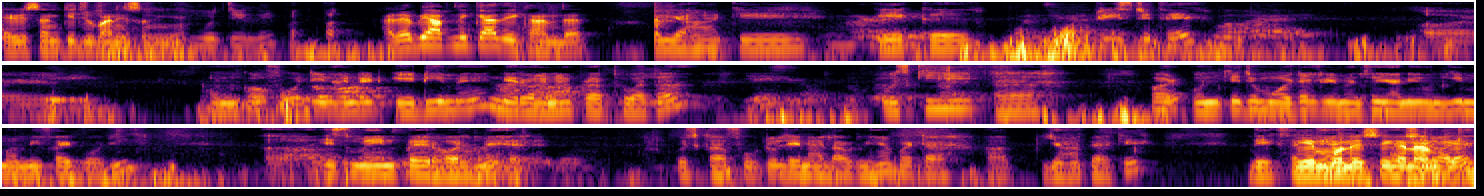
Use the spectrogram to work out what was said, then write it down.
एविसन की जुबानी सुनी है। मुझे नहीं पता। अरे अभी आपने क्या देखा अंदर? यहाँ के एक प्रीस्ट थे और उनको 1400 एडी में निर्वाणा प्राप्त हुआ था। उसकी अ, और उनके जो मॉडल रिमेंस हैं यानी उनकी ममीफाइड बॉडी इस मेन प्रेयर हॉल में है। उसका फ़ोटो लेना अलाउड नहीं है बट आप यहाँ पे आके देख सकते ये हैं मोनेस्ट्री का नाम क्या है?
